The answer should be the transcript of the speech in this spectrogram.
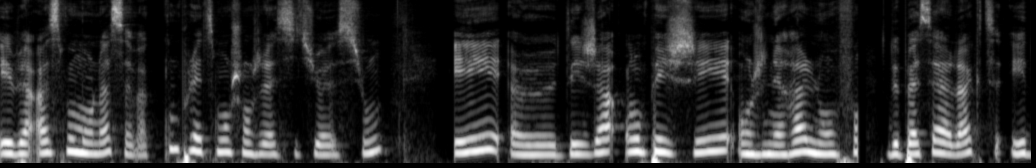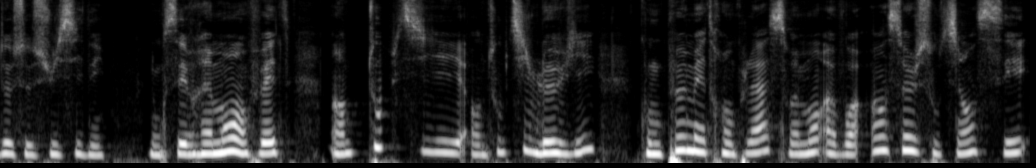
et eh bien à ce moment-là, ça va complètement changer la situation et euh, déjà empêcher en général l'enfant de passer à l'acte et de se suicider. Donc c'est vraiment en fait un tout petit, un tout petit levier qu'on peut mettre en place, vraiment avoir un seul soutien, c'est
